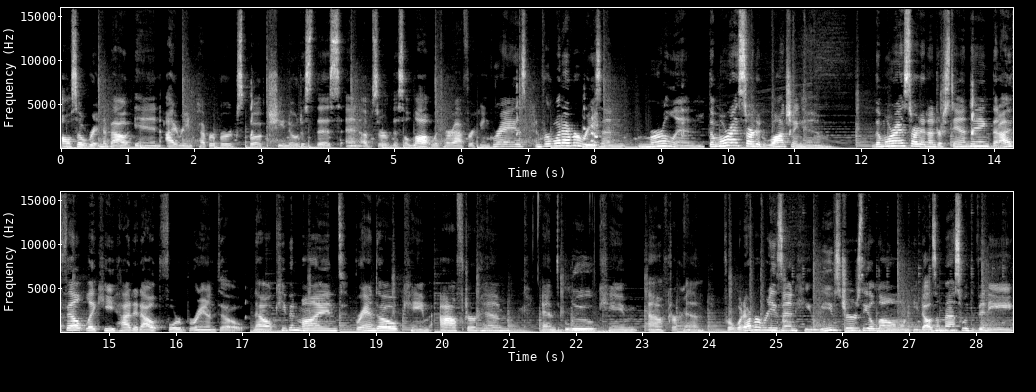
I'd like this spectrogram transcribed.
also written about in Irene Pepperberg's book. She noticed this and observed this a lot with her African greys. And for whatever reason, Merlin, the more I started watching him, the more I started understanding that I felt like he had it out for Brando. Now, keep in mind, Brando came after him and Blue came after him. For whatever reason, he leaves Jersey alone. He doesn't mess with Vinny.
